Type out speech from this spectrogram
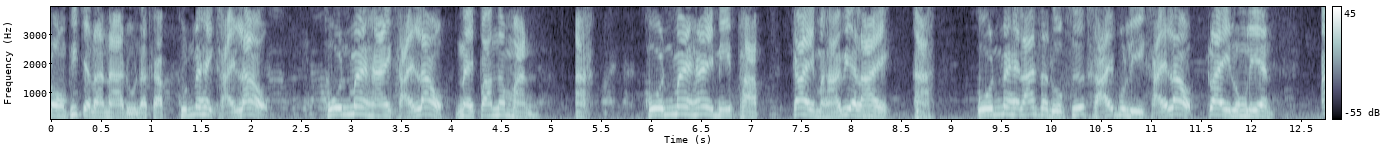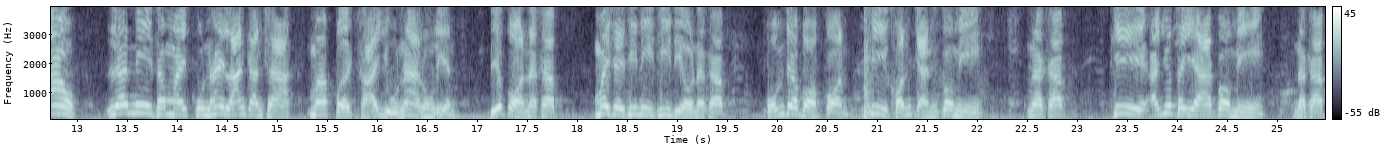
ลองพิจารณาดูนะครับ คุณไม่ให้ขายเหล้าคุณไม่ให้ขายเหล้าในปั๊มน้ำมันอะคุณไม่ให้มีผับใกล้มหาวิทยาลัยอะคุณไม่ให้ร้านสะดวกซื้อขายบุหรี่ขายเหล้าใกล้โรงเรียนเอ้าแล้วนี่ทำไมคุณให้ร้านกัญชามาเปิดขายอยู่หน้าโรงเรียน เดี๋ยวก่อนนะครับ ไม่ใช่ที่นี่ที่เดียวนะครับ ผมจะบอกก่อนที่ขอนแก่นก็มีนะครับ ที่อยุธยาก็มีนะครับ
